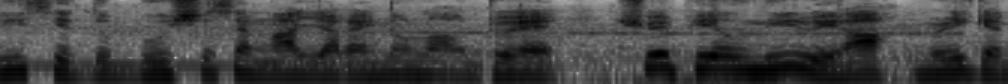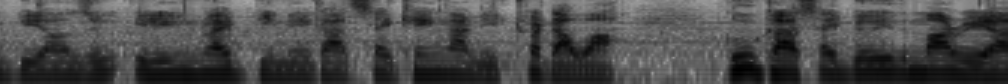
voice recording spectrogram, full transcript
သီးစစ်သူဘူး85ရာခိုင်နှုန်းလောက်အတွက်ရွှေဖြုံသီးတွေဟာအမေရိကန်ပြည်အောင်စု Illinois ပြည်နယ်ကစိုက်ခင်းကနေထွက်တာပါခုခါစိုက်ပျိုးရေးသမားတွေဟာ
